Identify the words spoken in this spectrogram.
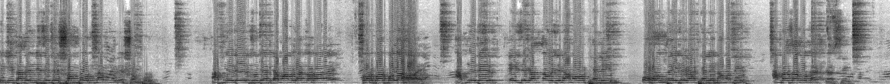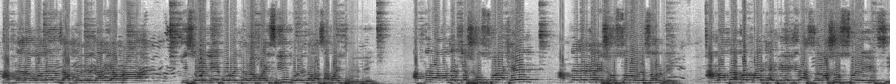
এই কি তাদের নিজেদের সম্পদ না আপনাদের সম্পদ? আপনাদের যদি একটা মামলা করা হয় করবার বলা হয়, আপনাদের এই জায়গাটা, ওই জায়গা আমাকে ঠেলেন ওহন তো এই জায়গা ঠেলেন আমাদের, আমরা যাব কার কাছে? আপনারা বলেন যে আপনাদের গাড়ি আমরা কিছু হইলি বড়ইতলা পাইছি, বড়ইতলা চাপাই ধুয়ে দেই। আপনারা আমাদেরকে সুস্থ রাখেন, আপনাদের গাড়ি সুস্থভাবে চলবে। আমরা তো এখন মায়ের খাইতে গেছি রাস্তায় অসুস্থ হয়ে গেছি।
